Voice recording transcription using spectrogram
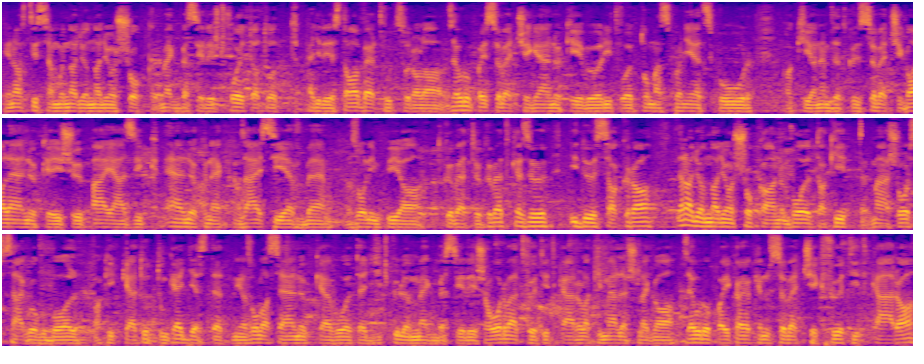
én azt hiszem, hogy nagyon-nagyon sok megbeszélést folytatott. Egyrészt Albert Hutzorral, az Európai Szövetség elnökével, itt volt Tomás Konyeckó úr, aki a Nemzetközi Szövetség alelnöke, és ő pályázik elnöknek az ICF-be az olimpia követő következő időszakra, de nagyon-nagyon sokan voltak itt más országok országokból, akikkel tudtunk egyeztetni. Az olasz elnökkel volt egy külön megbeszélés, a horvát főtitkárral, aki mellesleg az Európai Kajakenu Szövetség főtitkára,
